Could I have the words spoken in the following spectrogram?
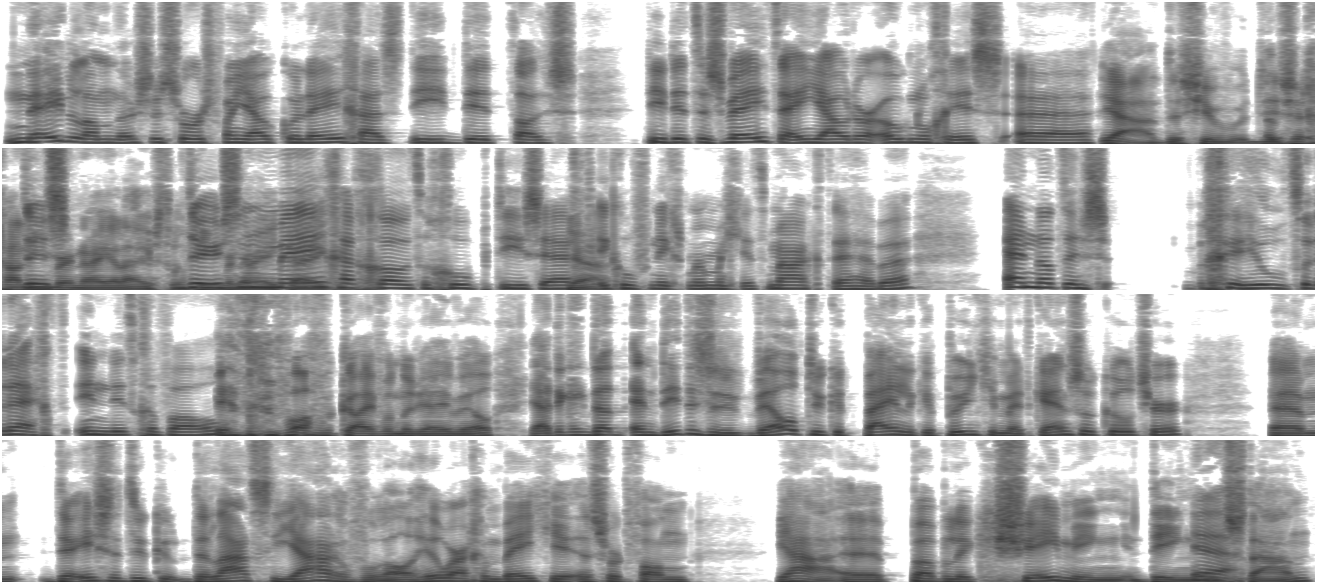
Nederlanders een soort van jouw collega's die dit dus, die dit dus weten en jou er ook nog eens. eh, Ja, dus, je, dus ze gaan Dus niet meer naar je luisteren. er is een mega kijken. grote groep die zegt: Ja. Ik hoef niks meer met je te maken te hebben. En dat is geheel terecht in dit geval. In het geval van Kai van der Ree wel. Ja, kijk, dat, en dit is natuurlijk wel natuurlijk het pijnlijke puntje met cancel culture. Ehm, er is natuurlijk de laatste jaren vooral heel erg een beetje een soort van ja, eh, public shaming ding Ja. ontstaan.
